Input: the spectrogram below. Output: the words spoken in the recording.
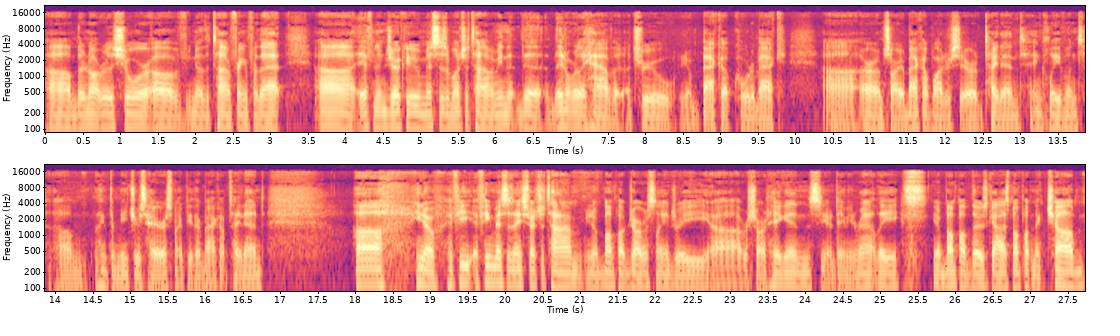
Um, they're not really sure of you know the time frame for that. Uh, if Njoku misses a bunch of time, I mean the, the they don't really have a, a true you know backup quarterback. Uh, or I'm sorry, a backup wide receiver, tight end in Cleveland. Um, I think Demetrius Harris might be their backup tight end. Uh, you know, if he if he misses any stretch of time, you know, bump up Jarvis Landry, uh, Rashard Higgins, you know, Damion Ratley, you know, bump up those guys, bump up Nick Chubb.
